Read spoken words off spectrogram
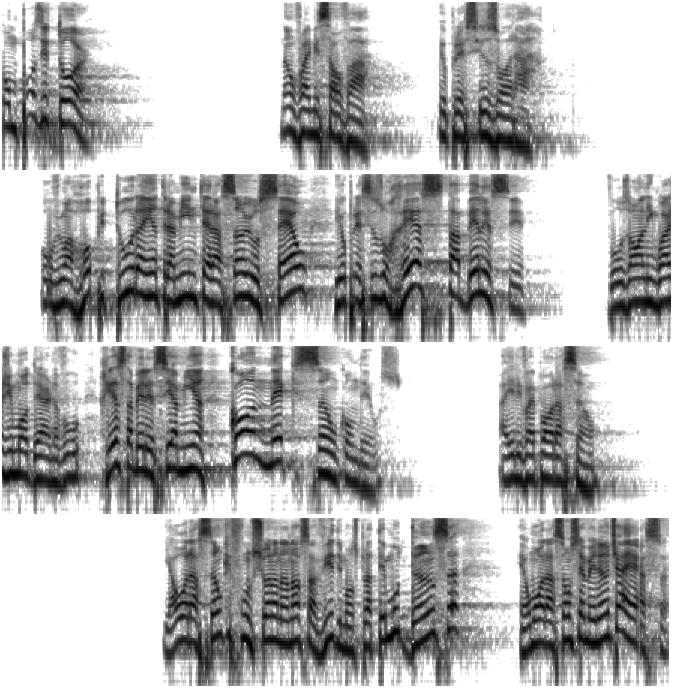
Compositor não vai me salvar. Eu preciso orar. Houve uma ruptura entre a minha interação e o céu, e eu preciso restabelecer. Vou usar uma linguagem moderna, vou restabelecer a minha conexão com Deus. Aí ele vai para a oração. E a oração que funciona na nossa vida, irmãos, para ter mudança, é uma oração semelhante a essa:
